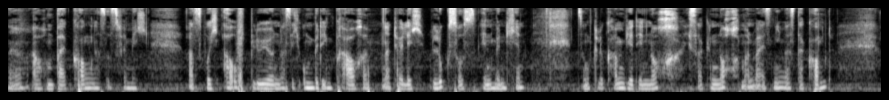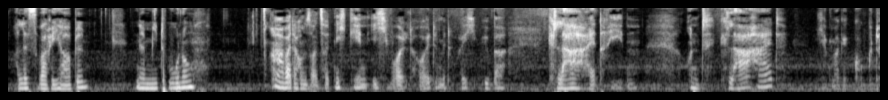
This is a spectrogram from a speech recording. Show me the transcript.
Ja, auch ein Balkon, das ist für mich was, wo ich aufblühe und was ich unbedingt brauche. Natürlich Luxus in München. Zum Glück haben wir den noch. Ich sage noch, man weiß nie, was da kommt. Alles variabel in der Mietwohnung. Aber darum soll es heute nicht gehen. Ich wollte heute mit euch über Klarheit reden. Und Klarheit, ich habe mal geguckt,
